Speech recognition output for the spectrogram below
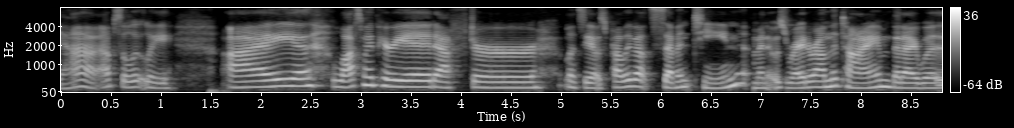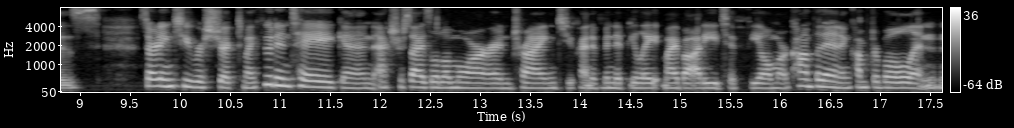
Yeah, absolutely. I lost my period after, let's see, I was probably about 17. And it was right around the time that I was starting to restrict my food intake and exercise a little more and trying to kind of manipulate my body to feel more confident and comfortable and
